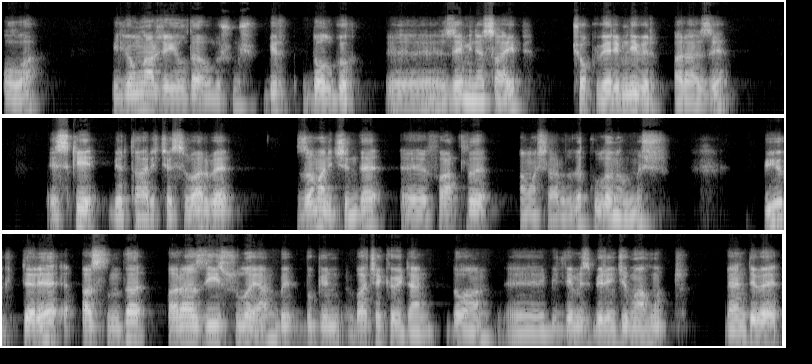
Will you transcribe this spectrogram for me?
ova milyonlarca yılda oluşmuş bir dolgu e, zemine sahip. Çok verimli bir arazi. Eski bir tarihçesi var ve zaman içinde e, farklı amaçlarda da kullanılmış. Büyük dere aslında araziyi sulayan, bugün Bahçeköy'den doğan e, bildiğimiz 1. Mahmut Bendi ve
